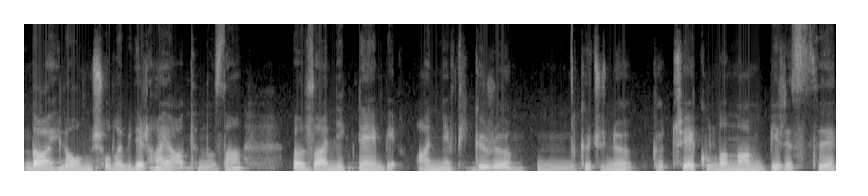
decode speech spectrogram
dahil olmuş olabilir hayatınıza. Özellikle bir anne figürü, hmm, gücünü kötüye kullanan birisi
